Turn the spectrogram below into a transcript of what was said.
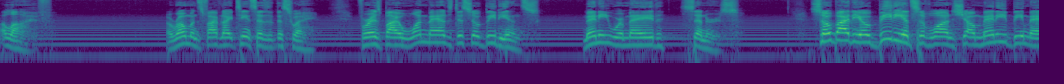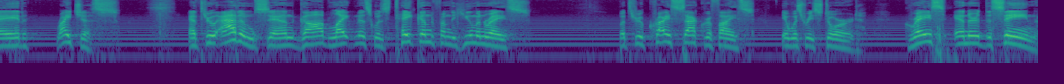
alive. Romans 5:19 says it this way: For as by one man's disobedience many were made sinners, so by the obedience of one shall many be made righteous. And through Adam's sin, God likeness was taken from the human race. But through Christ's sacrifice, it was restored. Grace entered the scene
